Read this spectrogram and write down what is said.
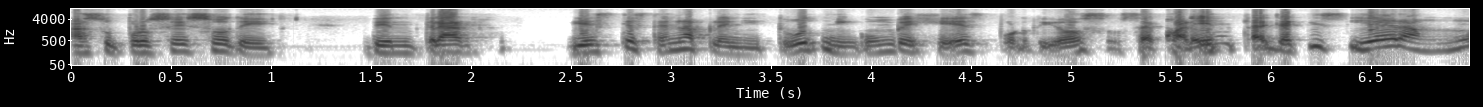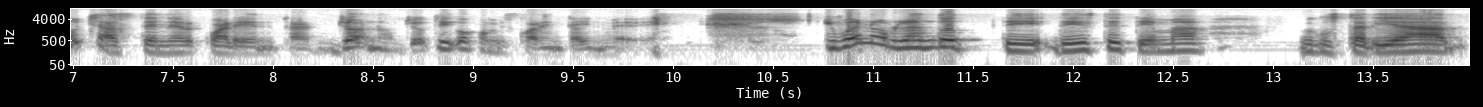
a su proceso de, entrar. Y es que está en la plenitud, ningún vejez, por Dios, o sea, 40, ya quisieran muchas tener 40. Yo no, yo digo con mis 49. Y bueno, hablando de, este tema, me gustaría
